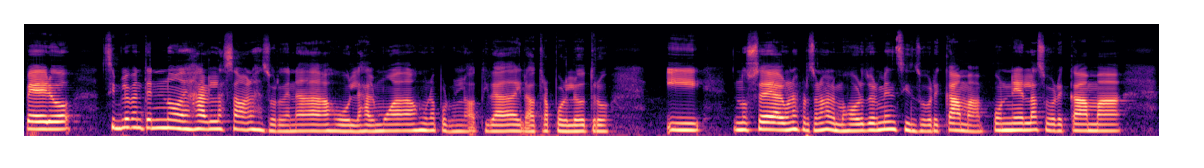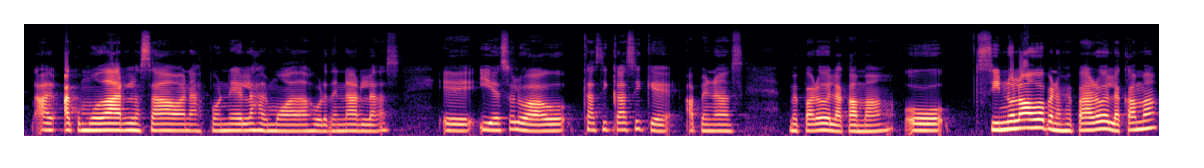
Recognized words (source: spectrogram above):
pero simplemente no dejar las sábanas desordenadas o las almohadas una por un lado tirada y la otra por el otro. Y no sé, algunas personas a lo mejor duermen sin sobrecama, ponerla sobrecama acomodar las sábanas, poner las almohadas, ordenarlas. Eh, y eso lo hago casi casi que apenas me paro de la cama. O si no lo hago apenas me paro de la cama,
